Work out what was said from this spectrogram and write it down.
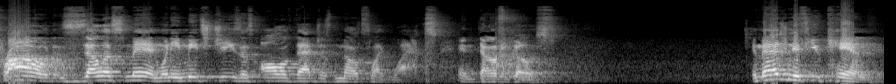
proud, zealous man, when he meets Jesus, all of that just melts like wax, and down he goes. Imagine if you can,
